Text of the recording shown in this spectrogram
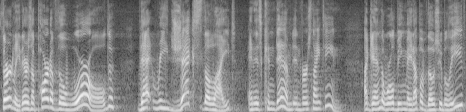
Thirdly, there's a part of the world that rejects the light and is condemned in verse 19. Again, the world being made up of those who believe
